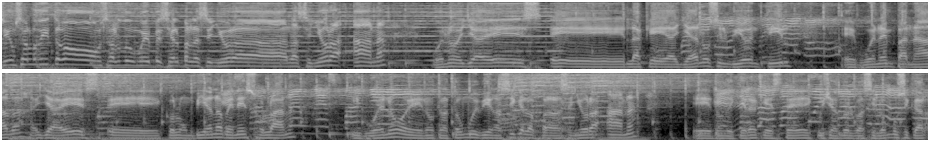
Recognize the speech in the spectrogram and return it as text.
Sí, un saludito, un saludo muy especial para la señora, la señora Ana. Bueno, ella es eh, la que allá nos sirvió en TIL. eh, buena empanada. Ella es eh, colombiana venezolana. Y bueno, nos trató muy bien. Así que para la señora Ana, donde quiera que esté escuchando el vacilón musical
